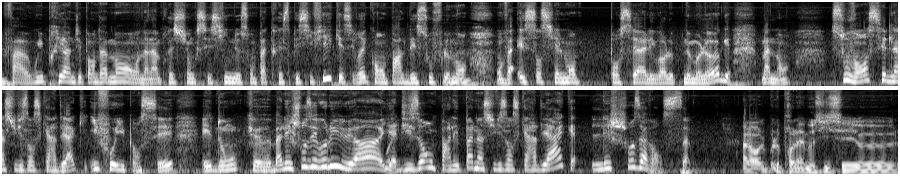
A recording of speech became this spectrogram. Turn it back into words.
Enfin, oui, pris indépendamment, on a l'impression que ces signes ne sont pas très spécifiques. Et c'est vrai, quand on parle d'essoufflement, Mhm. on va essentiellement penser à aller voir le pneumologue. Maintenant, souvent, c'est de l'insuffisance cardiaque. Il faut y penser. Et donc, euh, bah, les choses évoluent. hein. Il y a dix ans, on parlait pas d'insuffisance cardiaque. Les choses avancent. Alors le problème aussi c'est euh,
